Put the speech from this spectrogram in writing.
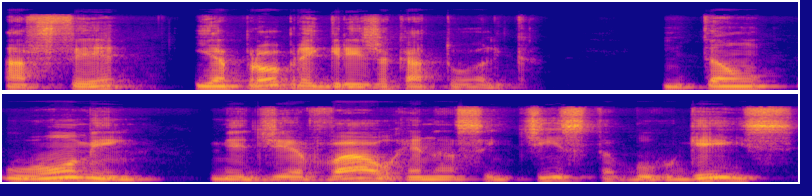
a fé e a própria Igreja Católica. Então, o homem medieval, renascentista, burguês,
